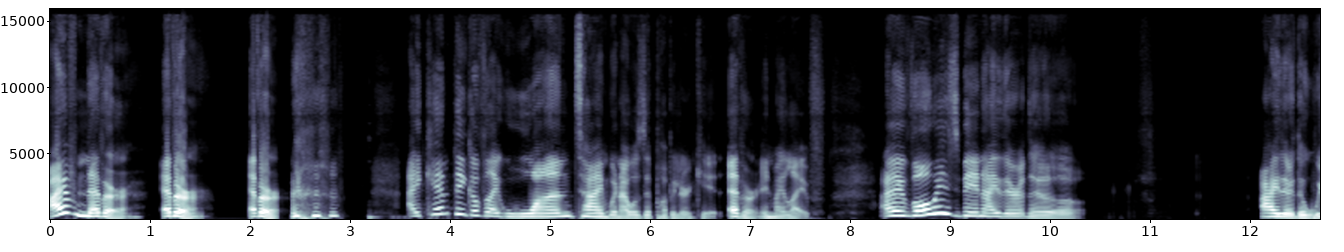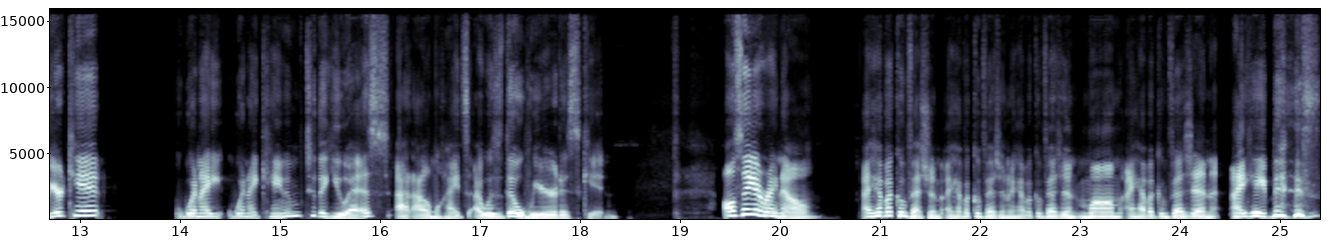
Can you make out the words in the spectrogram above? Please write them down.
I've never, ever, ever. I can't think of like one time when I was a popular kid ever in my life. I've always been either the either the weird kid when I when I came to the US at Alamo Heights, I was the weirdest kid. I'll say it right now. I have a confession. I have a confession. I have a confession. Mom, I have a confession. I hate this.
